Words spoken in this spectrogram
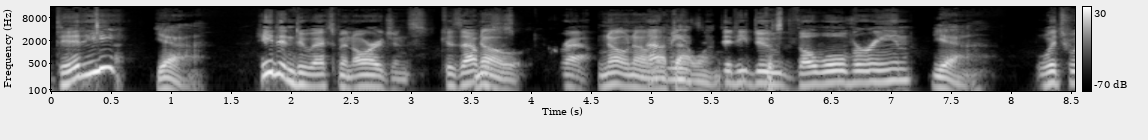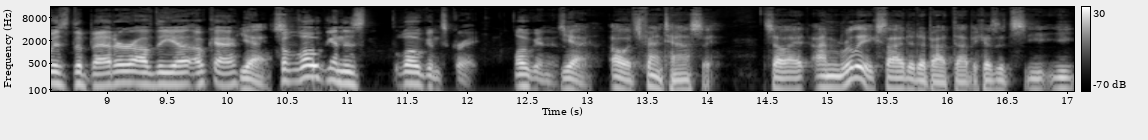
Did he? Yeah. He didn't do X Men Origins because that was crap. no, no, that not means that one. did he do That's- the Wolverine, Yeah. Which was the better of the? Uh, okay, Yes. so Logan is Logan's great. Logan is Yeah. Oh, it's fantastic. So I, I'm really excited about that because it's you, you,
